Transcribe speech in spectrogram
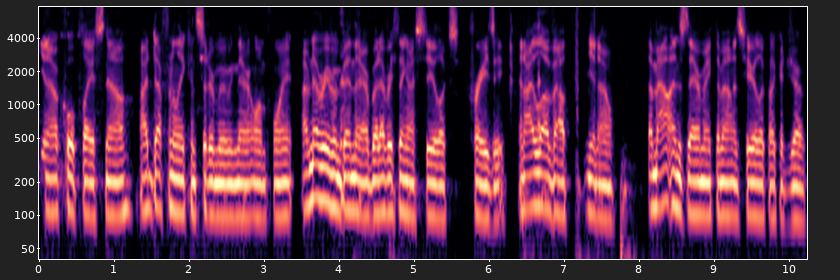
you know a cool place now. I'd definitely consider moving there at one point. I've never even been there, but everything I see looks crazy, and I love out you know The mountains there make the mountains here look like a joke.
